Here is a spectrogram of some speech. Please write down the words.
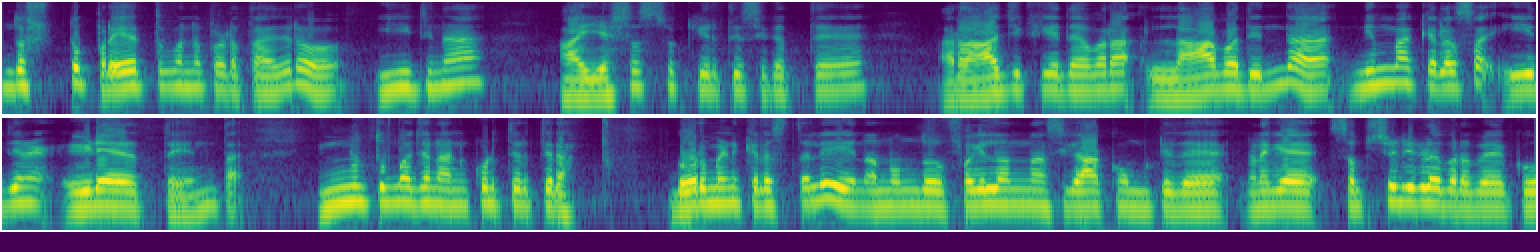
ಒಂದಷ್ಟು ಪ್ರಯತ್ನವನ್ನು ಪಡ್ತಾ ಇದ್ರು. ಈ ದಿನ ಆ ಯಶಸ್ಸು, ಕೀರ್ತಿ ಸಿಗುತ್ತೆ. ರಾಜಕೀಯದವರ ಲಾಭದಿಂದ ನಿಮ್ಮ ಕೆಲಸ ಈ ದಿನ ಈಡೇರುತ್ತೆ ಅಂತ ಇನ್ನೂ ತುಂಬ ಜನ ಅನ್ಕೊಡ್ತಿರ್ತೀರ ಗೌರ್ಮೆಂಟ್ ಕೆಲಸದಲ್ಲಿ ನಾನೊಂದು ಫೈಲನ್ನು ಸಿಗಾಕೊಂಡ್ಬಿಟ್ಟಿದೆ ನನಗೆ ಸಬ್ಸಿಡಿಗಳು ಬರಬೇಕು.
